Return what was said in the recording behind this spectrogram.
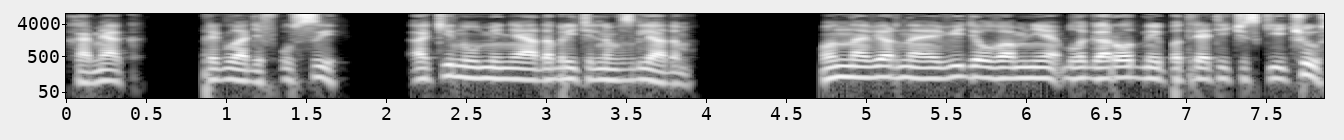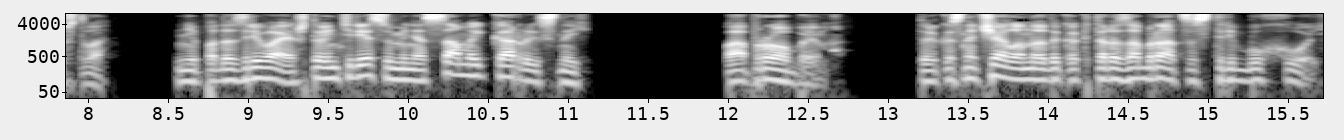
Хомяк, пригладив усы, окинул меня одобрительным взглядом. Он, наверное, видел во мне благородные патриотические чувства, не подозревая, что интерес у меня самый корыстный. «Попробуем. Только сначала надо как-то разобраться с требухой».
